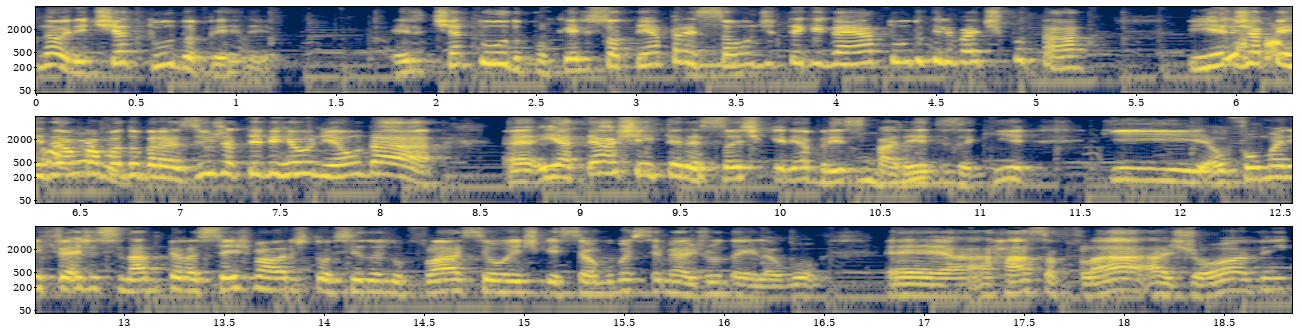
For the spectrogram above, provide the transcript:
Não, ele tinha tudo a perder. Ele tinha tudo, porque ele só tem a pressão de ter que ganhar tudo que ele vai disputar. E ele já perdeu a Copa do Brasil, já teve reunião da, É, e até achei interessante, queria abrir esse parênteses aqui, que foi um manifesto assinado pelas seis maiores torcidas do Fla. Se eu esquecer alguma, você me ajuda aí, Léo. É, a Raça Fla, a Jovem,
